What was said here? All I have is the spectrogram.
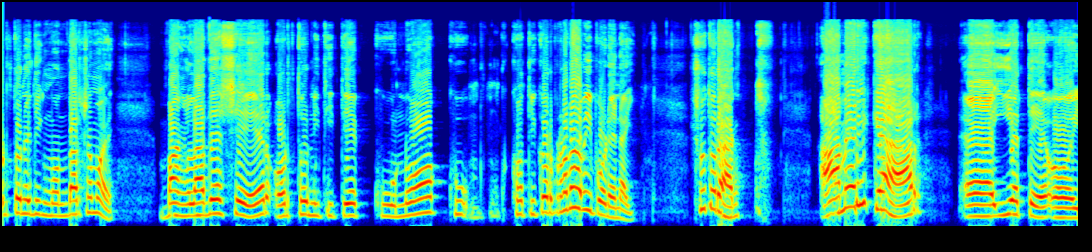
অর্থনৈতিক মন্দার সময়, বাংলাদেশের অর্থনীতিতে কোনো ক্ষতিকর প্রভাবই পড়ে নাই। সুতরাং, আমেরিকার ইয়েতে ওই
